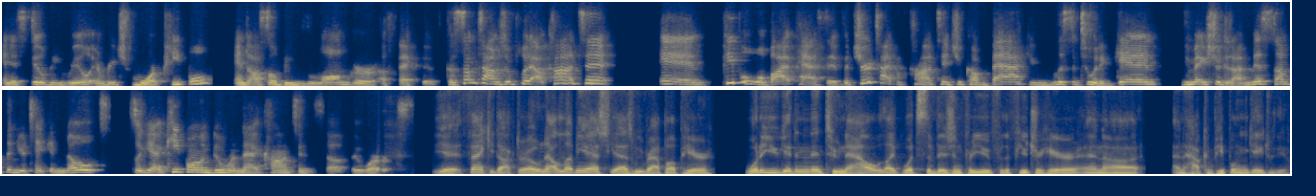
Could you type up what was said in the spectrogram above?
and it still be real and reach more people and also be longer effective. Because sometimes you'll put out content and people will bypass it, but your type of content, you come back, you listen to it again, you make sure that I missed something, you're taking notes. So yeah, keep on doing that content stuff. It works. Yeah, thank you, Dr. O. Now let me ask you as we wrap up here, what are you getting into now? Like what's the vision for you for the future here and uh and how can people engage with you?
